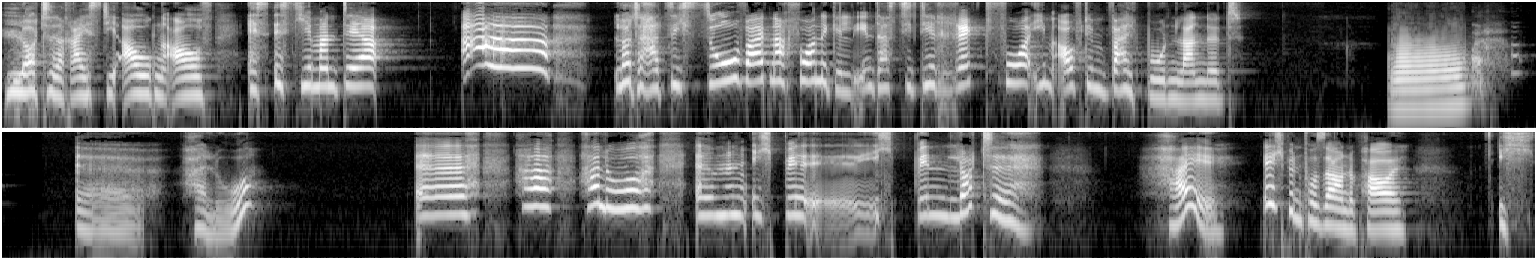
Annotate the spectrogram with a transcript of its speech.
Lotte reißt die Augen auf. Es ist jemand, der. Ah! Lotte hat sich so weit nach vorne gelehnt, dass sie direkt vor ihm auf dem Waldboden landet. Äh, hallo? Äh, ha, hallo. Ähm, ich bin. Ich bin Lotte. Hi, ich bin Posaune Paul. Ich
